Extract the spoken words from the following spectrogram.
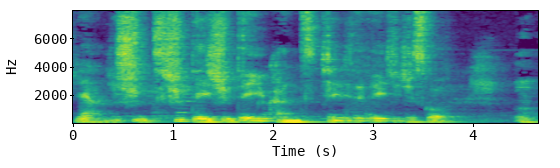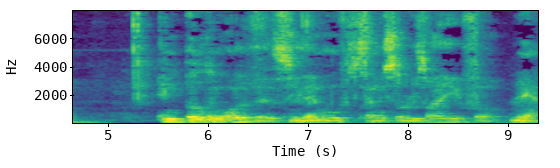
yeah, you shoot, shoot day, shoot day. You can't change the date, you just go. In building all of this, you then moved to telling stories via your film. Yeah.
